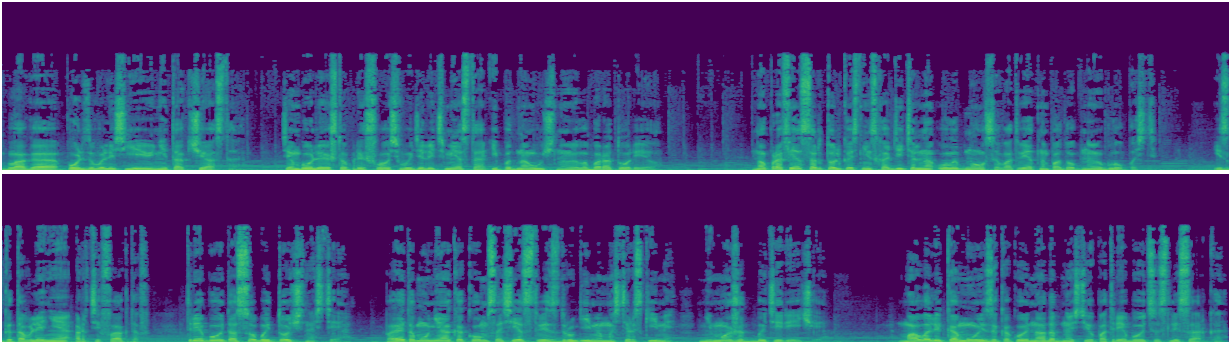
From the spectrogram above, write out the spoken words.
благо пользовались ею не так часто. Тем более, что пришлось выделить место и под научную лабораторию. Но профессор только снисходительно улыбнулся в ответ на подобную глупость. Изготовление артефактов требует особой точности, поэтому ни о каком соседстве с другими мастерскими не может быть и речи. Мало ли кому и за какой надобностью потребуется слесарка.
